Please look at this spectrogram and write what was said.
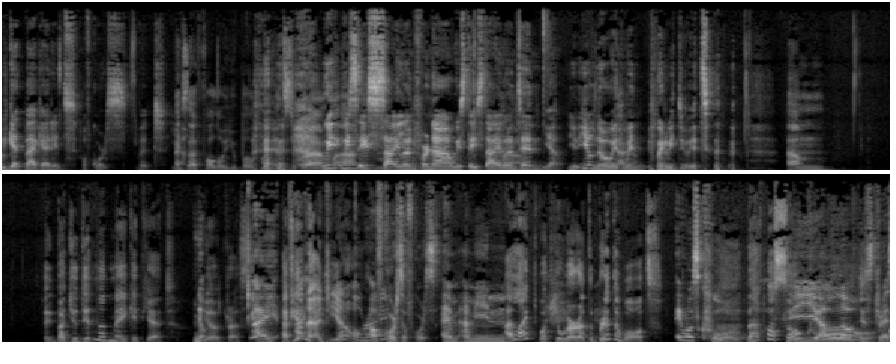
we'll get back at it, of course. But yeah, As I follow you both on Instagram. we, we stay silent for now. We stay silent, Yeah. and yeah, you, you'll know it Yeah, when when we do it. Um, but you did not make it yet. No. your dress? I- Have you I- an idea already? Of course, of course. Um, I mean, I liked what you were at the Brit Awards. It was cool. That was so cool. Yeah, I love this dress.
